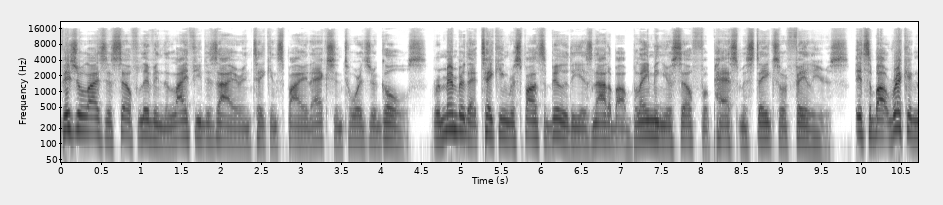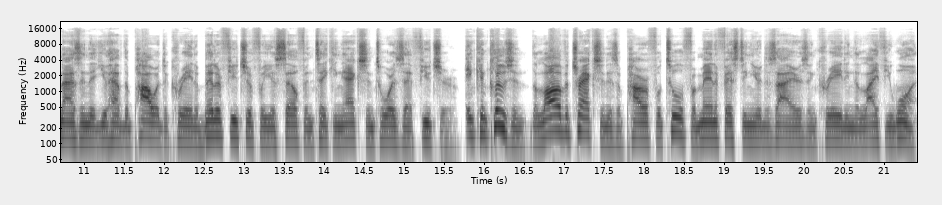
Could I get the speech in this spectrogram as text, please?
Visualize yourself living the life you desire and take inspired action towards your goals. Remember that taking responsibility is not about blaming yourself for past mistakes or failures. It's about recognizing that you have the power to create a better future for yourself and taking action towards that future. In conclusion, the law of attraction is a powerful tool for manifesting your desires and creating the life you want.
